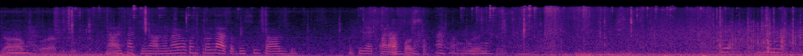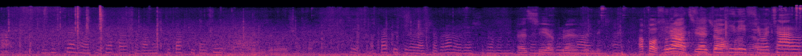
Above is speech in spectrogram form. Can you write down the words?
già ho lavorato tutto. No, infatti no, non avevo controllato, ho visto i soldi. 23,40. A posto? Ah, ok, grazie. E. Mi dispiace ma purtroppo adesso fanno questi pacchi così. Quindi si rovescia un po'. Sì, a parte si rovescia, però non riesci proprio neanche Eh sì, a le mani. prenderli. Eh. A posto, Grazie, grazie, eh, ciao. gentilissimo, ciao.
